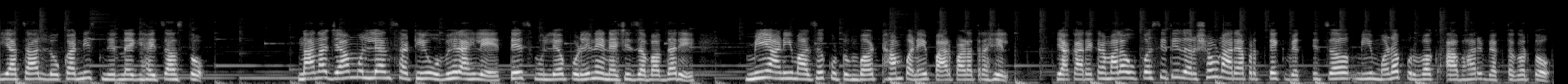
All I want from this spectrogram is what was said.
याचा लोकांनीच निर्णय घ्यायचा असतो. नाना ज्या मूल्यांसाठी उभे राहिले तेच मूल्य पुढे नेण्याची जबाबदारी मी आणि माझं कुटुंब ठामपणे पार पाडत राहील. या कार्यक्रमाला उपस्थिती दर्शवणाऱ्या प्रत्येक व्यक्तीचं मी मनपूर्वक आभार व्यक्त करतो.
